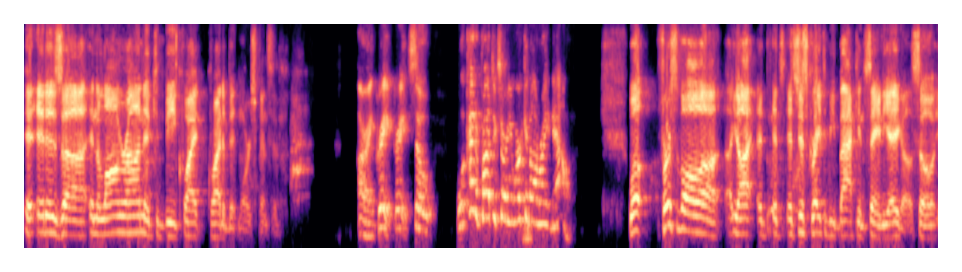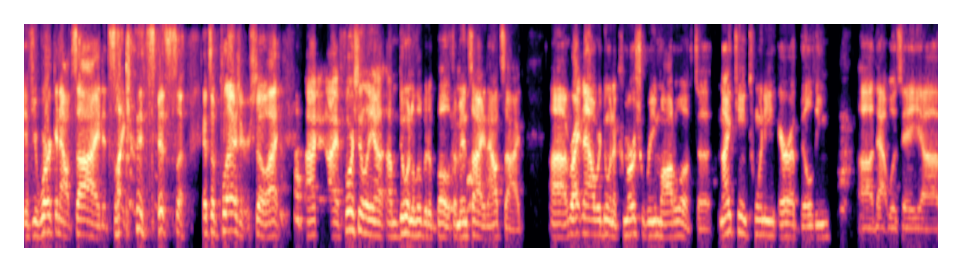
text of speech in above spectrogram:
It, it is uh, in the long run. It can be quite quite a bit more expensive. All right, great, great. So, what kind of projects are you working on right now? Well, first of all, uh, you know, it, it's it's just great to be back in San Diego. So if you're working outside, it's like it's it's a, it's a pleasure. So I I, I fortunately uh, I'm doing a little bit of both. I'm inside and outside. Uh, right now, we're doing a commercial remodel of the 1920 era building uh, that was a uh,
